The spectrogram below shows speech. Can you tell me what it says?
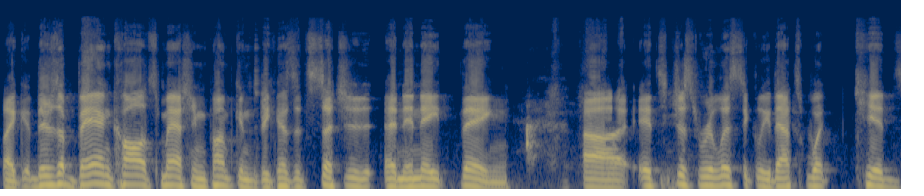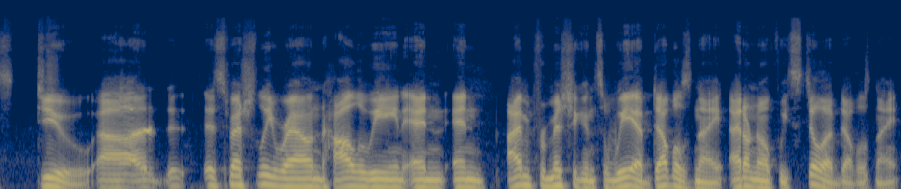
Like, there's a band called Smashing Pumpkins because it's such a, an innate thing. Uh, it's just realistically, that's what kids do, uh, especially around Halloween. And and I'm from Michigan, so we have Devil's Night. I don't know if we still have Devil's Night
